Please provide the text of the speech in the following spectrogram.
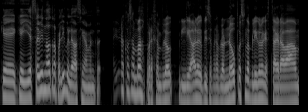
que, que ya estoy viendo otra película, básicamente. Hay una cosa más, por ejemplo, ligado a lo que tú dices, por ejemplo, Nope es una película que está grabada,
